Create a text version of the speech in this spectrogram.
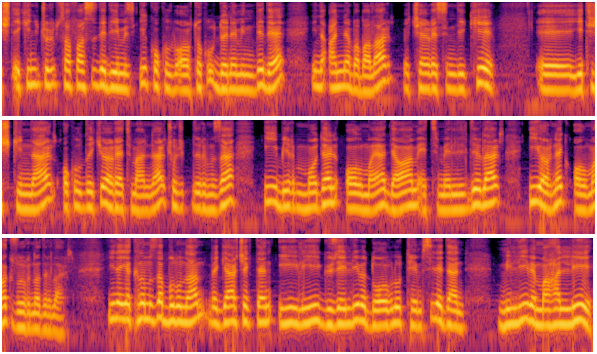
İşte ikinci çocuk safhası dediğimiz ilkokul ve ortaokul döneminde de yine anne babalar ve çevresindeki e, yetişkinler, okuldaki öğretmenler çocuklarımıza iyi bir model olmaya devam etmelidirler. İyi örnek olmak zorundadırlar. Yine yakınımızda bulunan ve gerçekten iyiliği, güzelliği ve doğruluğu temsil eden milli ve mahalli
